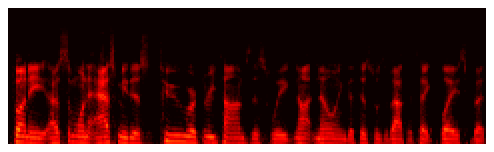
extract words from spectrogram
funny. Uh, someone asked me this two or three times this week, not knowing that this was about to take place. But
